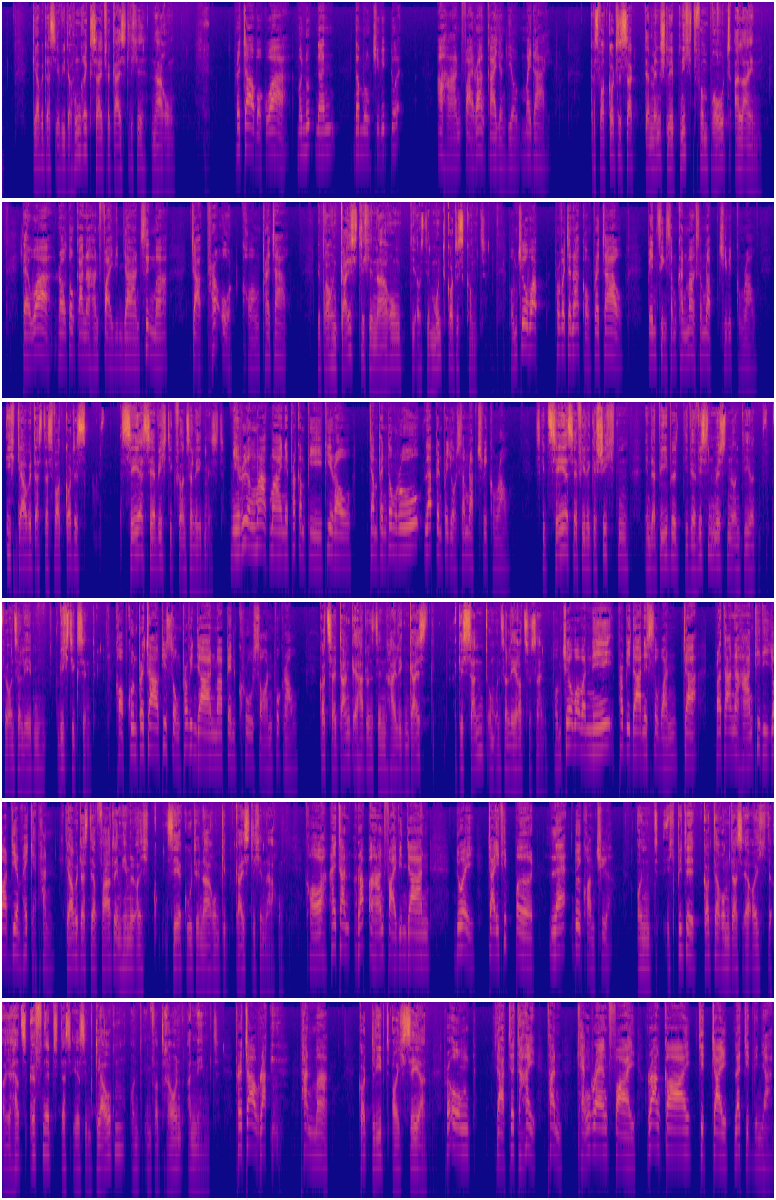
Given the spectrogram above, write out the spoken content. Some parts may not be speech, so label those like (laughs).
Ich glaube, dass ihr wieder hungrig seid für geistliche Nahrung. พระเจ้าบอกว่ามนุษย์นั้นดำรงชีวิตด้วยอาหารฝ่ายร่างกายอย่างเดียวไม่ได้ Das Wort Gottes sagt, der Mensch lebt nicht vom Brot allein. แต่ว่าเราต้องการอาหารฝ่ายวิญญาณ ซึ่งมาจากพระโอษฐ์ของพระเจ้า Wir brauchen geistliche Nahrung, die aus dem Mund Gottes kommt. ผมเชื่อว่าพระวจนะของพระเจ้า ich glaube, dass das Wort Gottes sehr sehr wichtig für unser Leben ist. Es gibt sehr sehr viele Geschichten in der Bibel, die wir wissen müssen und die für unser Leben wichtig sind. Gott sei Dank, er hat uns den Heiligen Geist gegeben gesandt, um unser Lehrer zu sein. ผมเชื่อว่าวันนี้พระบิดาในสวรรค์จะประทานอาหารที่ดียอดเยี่ยมให้แก่ท่าน Ich glaube, dass der Vater im Himmel euch sehr gute Nahrung gibt, geistliche Nahrung. ขอให้ท่านรับอาหารฝ่ายวิญญาณ ด้วยใจที่เปิดและด้วยความเชื่อ Und ich bitte Gott darum, dass er euch euer Herz öffnet, dass ihr es im Glauben und im Vertrauen annehmt. (clears throat) พระเจ้ารักท่านมาก Gott liebt euch sehr. พระองค์อยากจะให้ท่านแข็งแรงฝ่าย ร่างกาย จิตใจและจิตวิญญาณ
